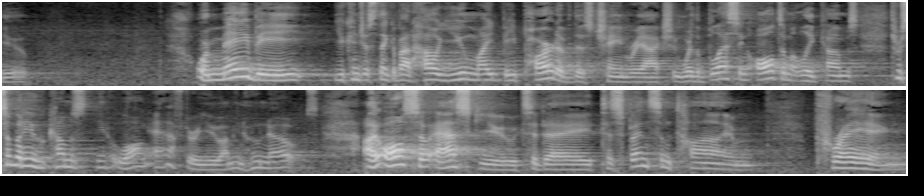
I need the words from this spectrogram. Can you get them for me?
you. Or maybe you can just think about how you might be part of this chain reaction where the blessing ultimately comes through somebody who comes you know, long after you. I mean, who knows? I also ask you today to spend some time praying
